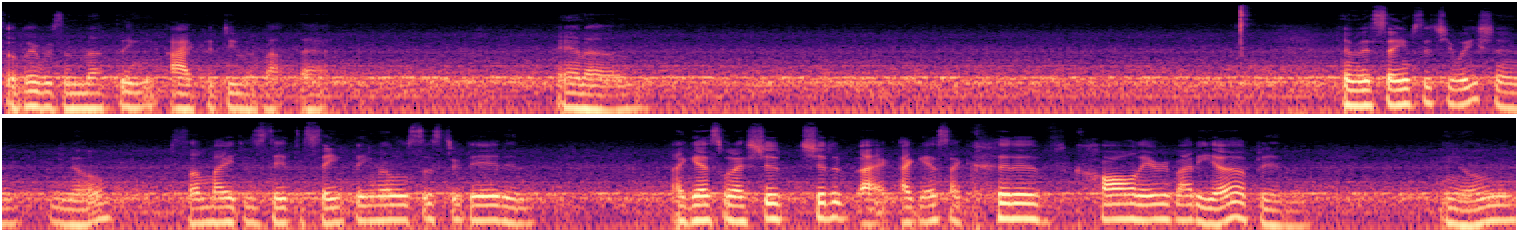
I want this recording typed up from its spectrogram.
So there was nothing I could do about that. And um, in the same situation, you know, somebody just did the same thing my little sister did, and I guess what I should should have, I, I guess I could have called everybody up and you know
